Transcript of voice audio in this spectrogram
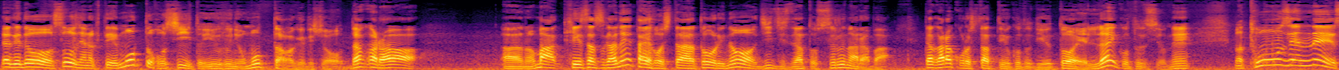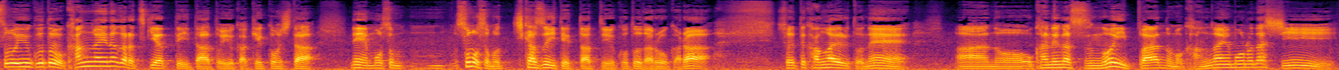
だけど、そうじゃなくて、もっと欲しいというふうに思ったわけでしょ。だから、あの、まあ、警察がね、逮捕した通りの事実だとするならば、だから殺したっていうことで言うと、えらいことですよね。まあ、当然ね、そういうことを考えながら付き合っていたというか、結婚した、ね、もうそ、そもそも近づいてったっていうことだろうから、そうやって考えるとね、あの、お金がすごいいっぱいあるのも考えものだし、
